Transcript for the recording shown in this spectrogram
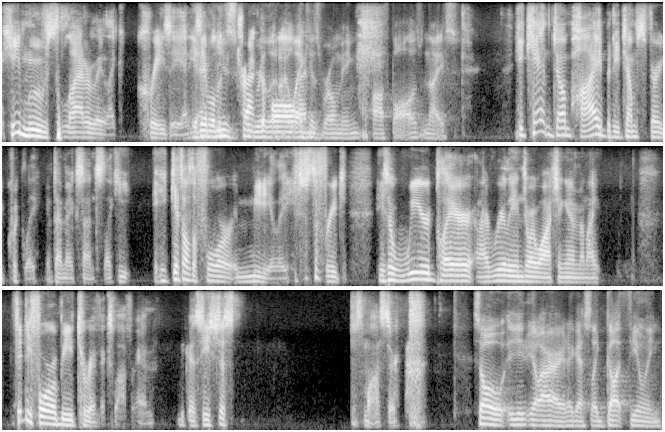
Like he moves laterally like crazy, and he's Yeah, able to he's track really, the ball. I like and his roaming off ball is nice. he can't jump high, but he jumps very quickly. If that makes sense, like he he gets off the floor immediately. He's just a freak. He's a weird player, and I really enjoy watching him. And like 54 would be a terrific spot for him because he's just just monster. So you know, all right, I guess like gut feeling.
